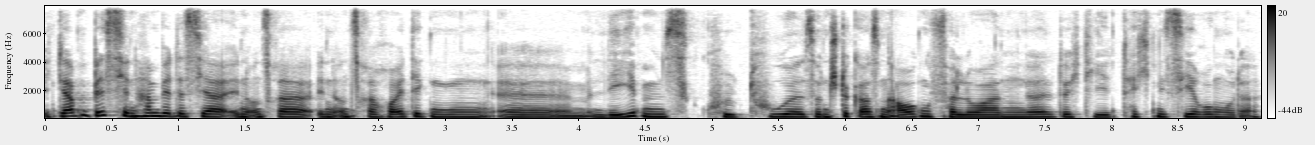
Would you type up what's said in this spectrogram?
Ich glaube, ein bisschen haben wir das ja in unserer, in unserer heutigen äh, Lebenskultur so ein Stück aus den Augen verloren, gell? durch die Technisierung oder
